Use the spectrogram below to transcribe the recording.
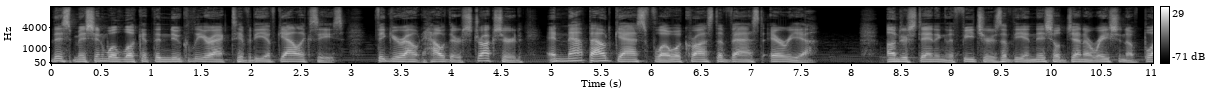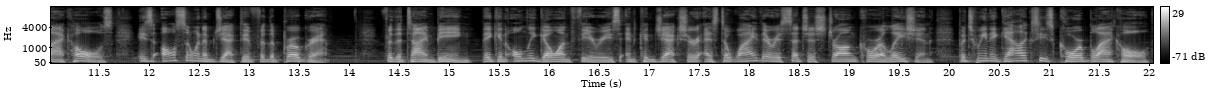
This mission will look at the nuclear activity of galaxies, figure out how they're structured, and map out gas flow across a vast area. Understanding the features of the initial generation of black holes is also an objective for the program. For the time being, they can only go on theories and conjecture as to why there is such a strong correlation between a galaxy's core black hole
